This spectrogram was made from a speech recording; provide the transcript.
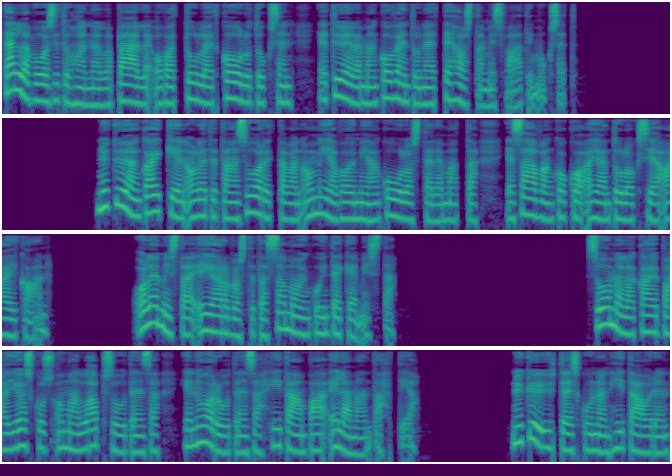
Tällä vuosituhannella päälle ovat tulleet koulutuksen ja työelämän koventuneet tehostamisvaatimukset. Nykyään kaikkien oletetaan suorittavan omia voimiaan kuulostelematta ja saavan koko ajan tuloksia aikaan. Olemista ei arvosteta samoin kuin tekemistä. Suomella kaipaa joskus oman lapsuutensa ja nuoruutensa hitaampaa elämäntahtia. Nykyyhteiskunnan hitauden,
